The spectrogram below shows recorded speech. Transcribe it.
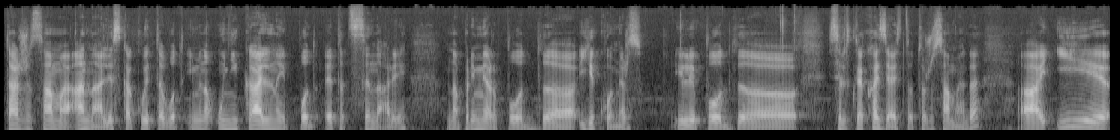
та же самая анализ, какой-то вот именно уникальный под этот сценарий, например, под э, e-commerce или под э, сельское хозяйство, то же самое, да, а, и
